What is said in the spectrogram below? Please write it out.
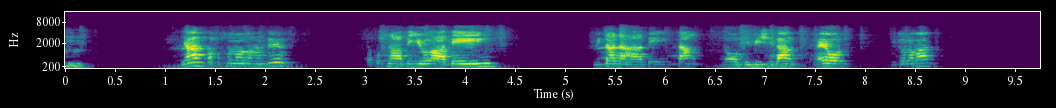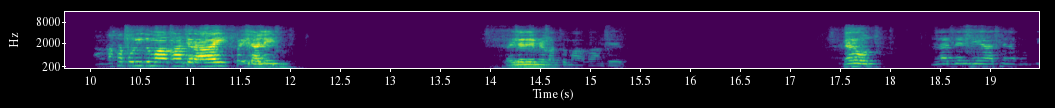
Yan, tapos na mga hunter. Tapos natin yung ating wita na ating tank, no, PVC tank. Ngayon, ito naman. Ang kasa nito mga hunter ay pailalim. Pailalim naman ito mga hunter. Ngayon, lagyan din natin ng kunting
